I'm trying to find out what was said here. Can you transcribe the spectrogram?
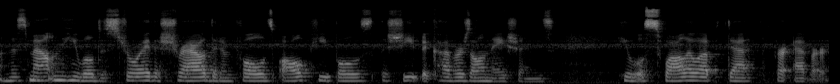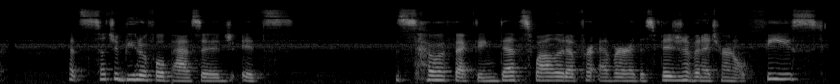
On this mountain he will destroy the shroud that enfolds all peoples, the sheet that covers all nations. He will swallow up death forever. That's such a beautiful passage. It's so affecting. Death swallowed up forever, this vision of an eternal feast.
